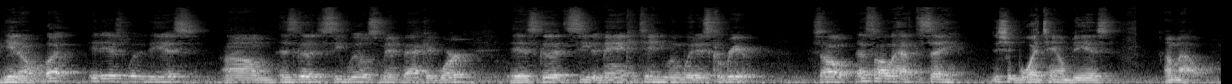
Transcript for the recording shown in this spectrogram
you know, but it is what it is. Um, it's good to see Will Smith back at work. It's good to see the man continuing with his career. So that's all I have to say. This your boy Town Biz. I'm out.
